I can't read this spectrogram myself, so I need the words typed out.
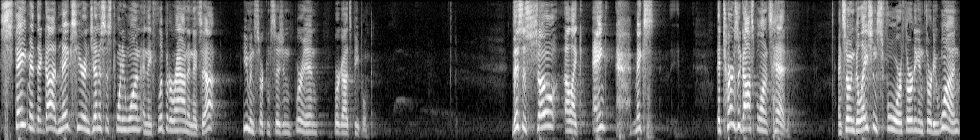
statement that God makes here in Genesis 21 and they flip it around and they say, ah, human circumcision, we're in, we're God's people. This is so uh, like makes it turns the gospel on its head. And so in Galatians 4 30 and 31,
